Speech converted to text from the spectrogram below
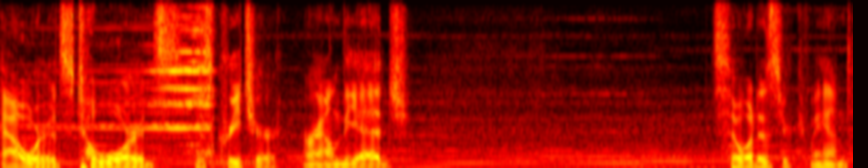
outwards towards this creature around the edge so what is your command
